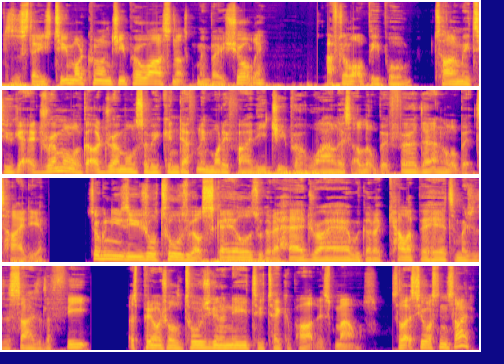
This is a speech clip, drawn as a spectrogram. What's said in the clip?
There's a stage 2 mod coming on G Pro wireless and that's coming very shortly. After a lot of people telling me to get a Dremel, I've got a Dremel so we can definitely modify the G Pro wireless a little bit further and a little bit tidier. So we're going to use the usual tools. We've got scales, we've got a hairdryer, we've got a caliper here to measure the size of the feet. That's pretty much all the tools you're going to need to take apart this mouse. So let's see what's inside.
